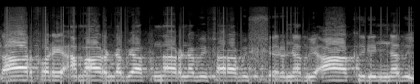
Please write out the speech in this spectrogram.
তারপরে আমার নবী, আপনার নবী, সারা বিশ্বের নবী আখির নবী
